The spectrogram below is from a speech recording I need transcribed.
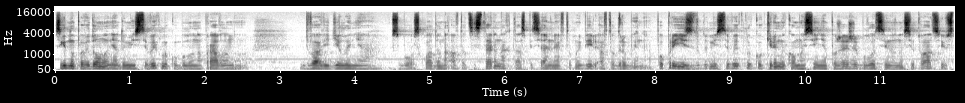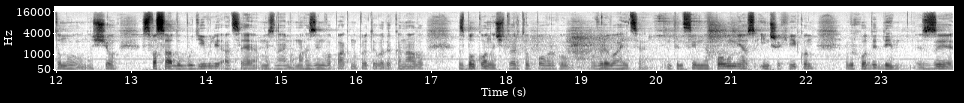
Згідно повідомлення до місця виклику було направлено два відділення особового складу на автоцистернах та спеціальний автомобіль автодрабина. По приїзду до місця виклику керівником гасіння пожежі було оцінено ситуацію. Встановлено, що з фасаду будівлі, а це ми знаємо магазин ВАПАК напроти водоканалу, з балкона четвертого поверху виривається інтенсивне полум'я, з інших вікон виходить дим. З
